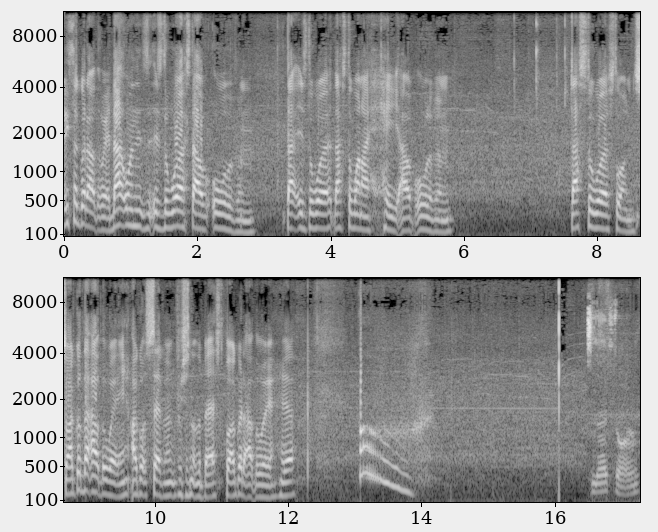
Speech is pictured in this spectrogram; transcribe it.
least I got it out the way. That one is, is the worst out of all of them. That is the worst. That's the one I hate out of all of them. That's the worst one. So I got that out the way. I got seventh, which is not the best, but I got it out the way. Yeah. Ooh. This next one.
